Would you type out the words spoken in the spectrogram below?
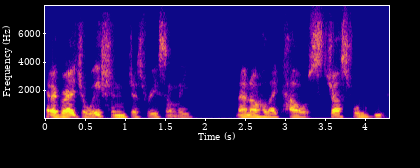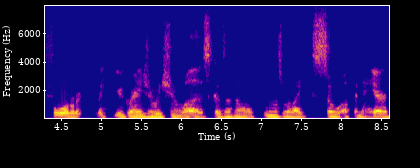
had a graduation just recently. And I know how like how stressful before like your graduation was because I know like things were like so up in the air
